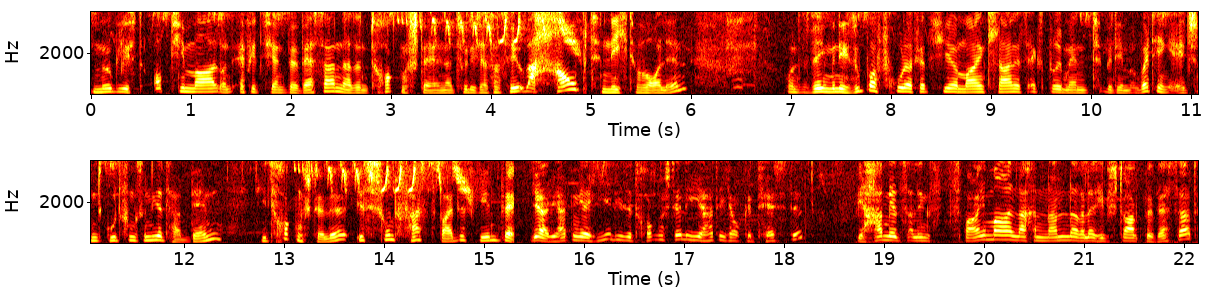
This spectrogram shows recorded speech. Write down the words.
möglichst optimal und effizient bewässern. Da sind Trockenstellen natürlich das, was wir überhaupt nicht wollen. Und deswegen bin ich super froh, dass jetzt hier mein kleines Experiment mit dem Wetting Agent gut funktioniert hat. Denn die Trockenstelle ist schon fast weitestgehend weg. Ja, wir hatten ja hier diese Trockenstelle, hier hatte ich auch getestet. Wir haben jetzt allerdings zweimal nacheinander relativ stark bewässert.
